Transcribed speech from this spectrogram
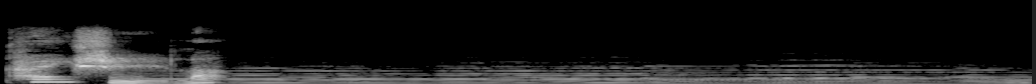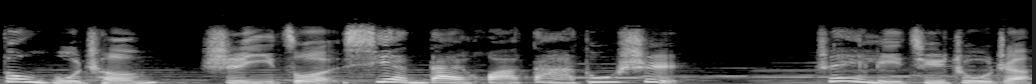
开始了。动物城是一座现代化大都市，这里居住着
